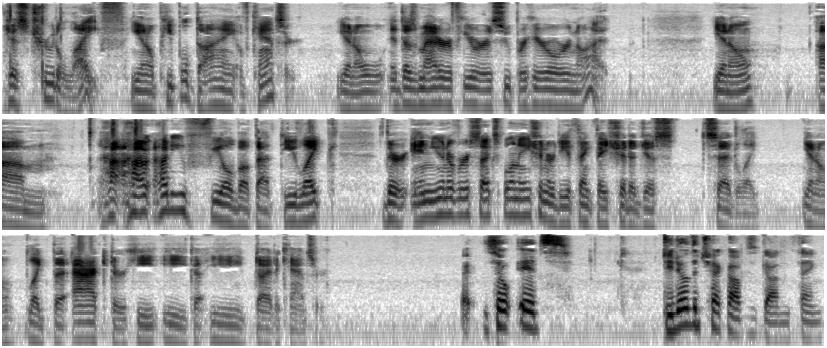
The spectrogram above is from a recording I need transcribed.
just true to life. You know, people die of cancer. You know, it doesn't matter if you're a superhero or not. You know, um, how how how do you feel about that? Do you like their in-universe explanation, or do you think they should have just said like, you know, like the actor he he got he died of cancer? So it's. Do you know the Chekhov's gun thing?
